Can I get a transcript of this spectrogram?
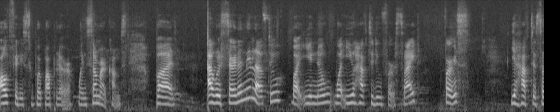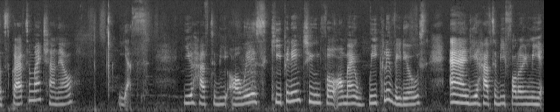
outfit is super popular when summer comes. But i would certainly love to but you know what you have to do first right? First you have to subscribe to my channel. Yes. You have to be always keeping in tune for all my weekly videos. And you have to be following me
